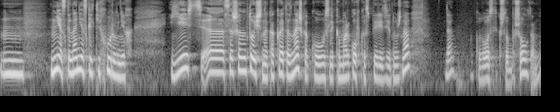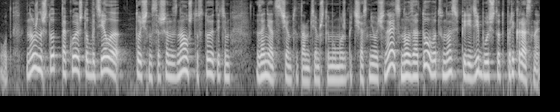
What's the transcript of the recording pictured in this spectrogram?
несколько, на нескольких уровнях есть э, совершенно точно какая-то, знаешь, как у ослика морковка спереди нужна, да, ослик, чтобы шел там. Вот. Нужно что-то такое, чтобы тело точно совершенно знало, что стоит этим заняться чем-то там, тем, что ему, может быть, сейчас не очень нравится, но зато вот у нас впереди будет что-то прекрасное.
